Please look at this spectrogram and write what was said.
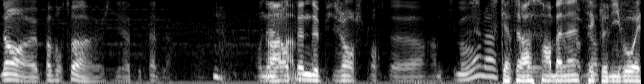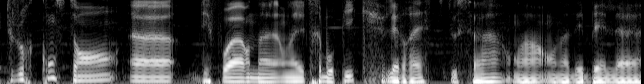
Non, euh, pas pour toi, je dis la totale là. On est Ah, à l'antenne depuis genre, je pense, euh, un petit moment là. Ce qui est intéressant en banane, c'est que le niveau est toujours constant. Euh, des fois, on a, on a des très beaux pics, l'Everest, tout ça. On a, on a des belles, euh,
